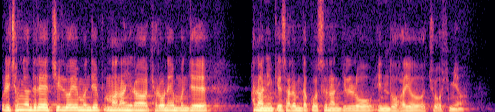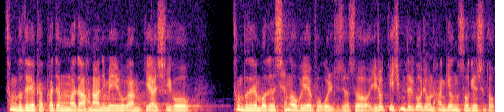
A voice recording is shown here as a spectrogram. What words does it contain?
우리 청년들의 진로의 문제뿐만 아니라 결혼의 문제 하나님께서 아름답고 선한 길로 인도하여 주옵시며 성도들의 각 가정마다 하나님의 이루가 함께 하시고 성도들의 모든 생업에 복을 주셔서 이렇게 힘들고 어려운 환경 속에서도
